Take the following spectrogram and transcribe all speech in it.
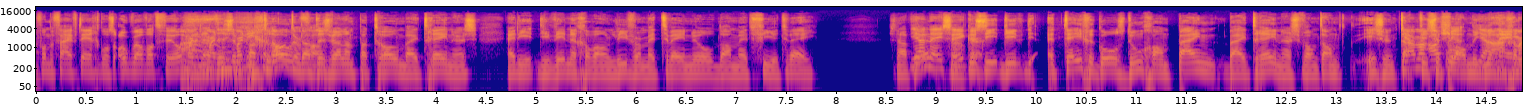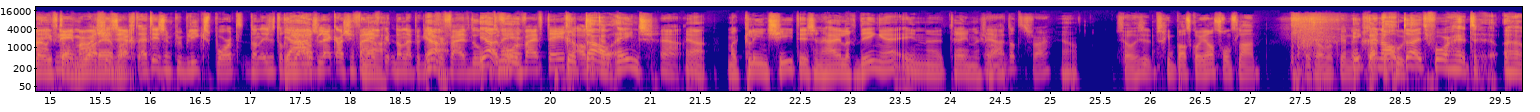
van de vijf tegengoals ook wel wat veel. Maar, Maar, dat maar, is maar patroon. Dat is wel een patroon bij trainers. Hè, die, die winnen gewoon liever met 2-0 dan met 4-2. Snap je? Ja, nee, zeker. Dus die, die, die eh, tegengoals doen gewoon pijn bij trainers. Want dan is hun tactische als je- plan niet ja, nee, maar- nageleefd. Nee, of maar als je zegt het is een publiek sport, dan is het toch Ja, juist lekker als je vijf dan heb ik Ja. liever vijf doelpunten Ja, nee, voor en vijf tegen. Als Totaal ik een- eens. Ja. Ja. Maar clean sheet is een heilig ding hè, in eh trainers. ja, dat is waar. Zo is het. Misschien Pascal Jansen ontslaan. Dat zou kunnen. Ik Gaat ben goed? altijd voor het eh,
